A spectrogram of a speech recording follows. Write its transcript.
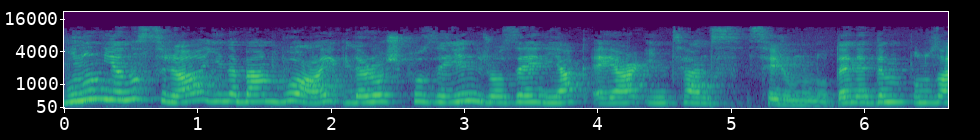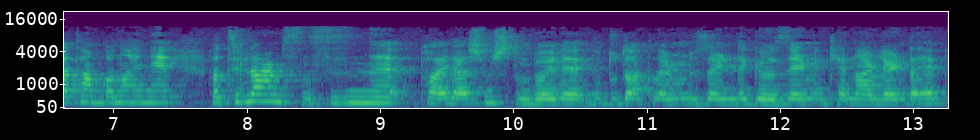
Bunun yanı sıra yine ben bu ay La Roche-Posay'in Roseliac Air Intense serumunu denedim. Bunu zaten bana hani hatırlar mısınız sizinle paylaşmıştım. Böyle bu dudaklarımın üzerinde gözlerimin kenarlarında hep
